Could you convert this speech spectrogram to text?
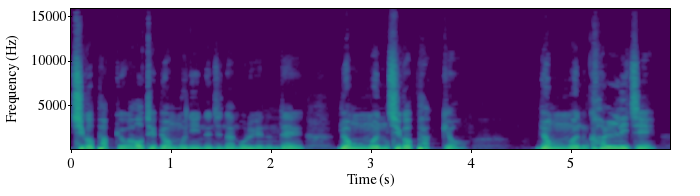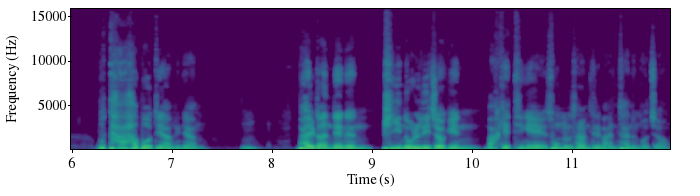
직업 학교가 어떻게 명문이 있는지 난 모르겠는데 명문 직업 학교 명문 컬리지 뭐 다 하버드야 그냥 응? 말도 안 되는 비논리적인 마케팅에 속는 사람들이 많다는 거죠.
